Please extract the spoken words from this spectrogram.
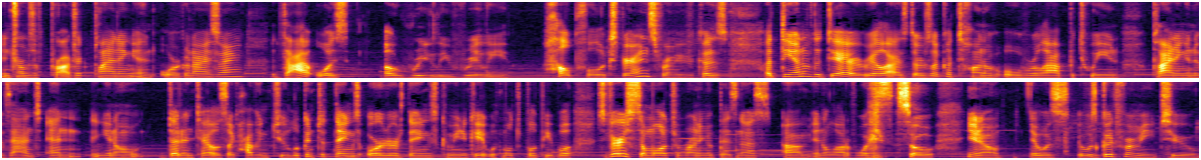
in terms of project planning and organizing, that was a really, really helpful experience for me because at the end of the day I realized there's like a ton of overlap between planning an event and you know that entails like having to look into things order things communicate with multiple people it's very similar to running a business um, in a lot of ways so you know it was it was good for me to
